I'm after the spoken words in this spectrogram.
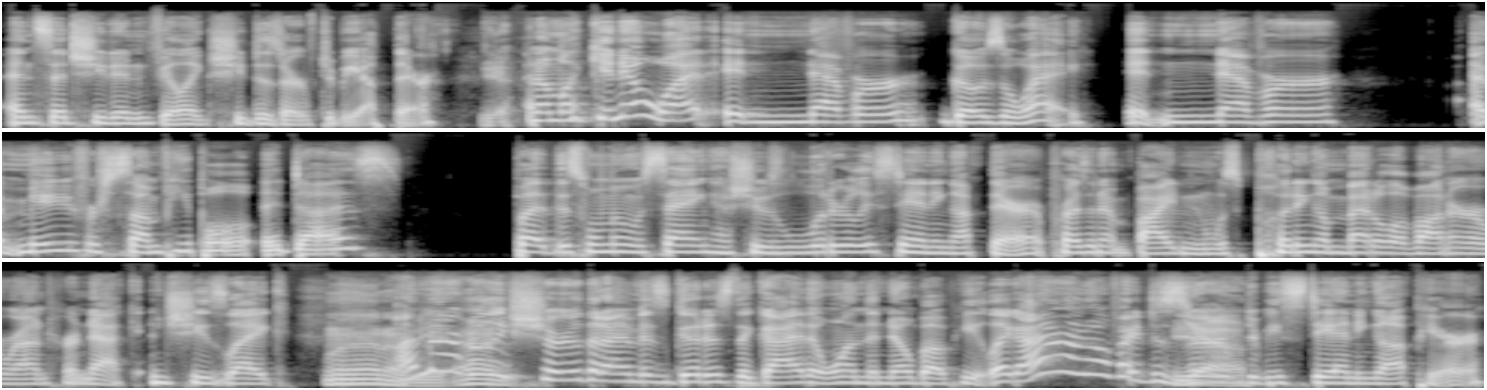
and said she didn't feel like she deserved to be up there. Yeah. And I'm like, you know what? It never goes away. It never. uh, Maybe for some people it does, but this woman was saying how she was literally standing up there. President Biden was putting a Medal of Honor around her neck, and she's like, well, I'm need- not really sure that I'm as good as the guy that won the Nobel Peace. Like, I don't know if I deserve Yeah. to be standing up here."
